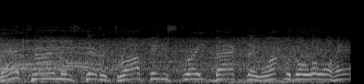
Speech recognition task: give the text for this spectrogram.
That time, instead of dropping straight back, they went with a little half.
